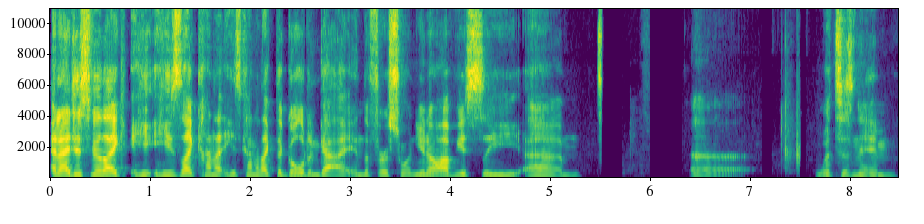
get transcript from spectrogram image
and I just feel like he, he's like kind of he's kind of like the golden guy in the first one. You know, obviously, um, uh, what's his name?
